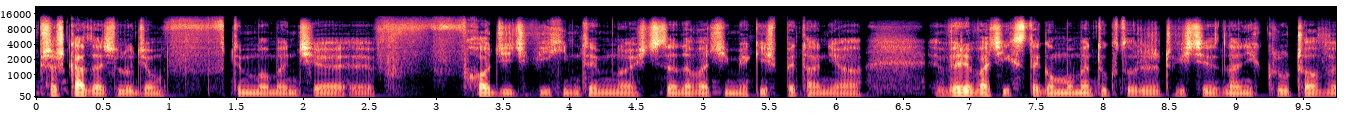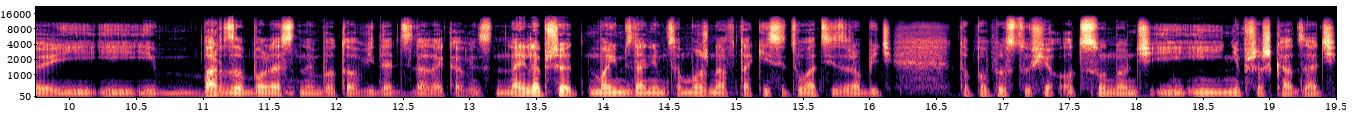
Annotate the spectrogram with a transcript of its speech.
przeszkadzać ludziom w, w tym momencie, e, w, wchodzić w ich intymność, zadawać im jakieś pytania, wyrywać ich z tego momentu, który rzeczywiście jest dla nich kluczowy i, i, i bardzo bolesny, bo to widać z daleka. Więc najlepsze, moim zdaniem, co można w takiej sytuacji zrobić, to po prostu się odsunąć i, i nie przeszkadzać.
